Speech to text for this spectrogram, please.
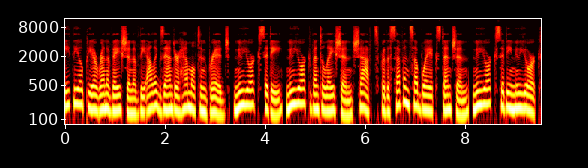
Ethiopia renovation of the Alexander Hamilton Bridge, New York City, New York ventilation shafts for the 7 subway extension, New York City New York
